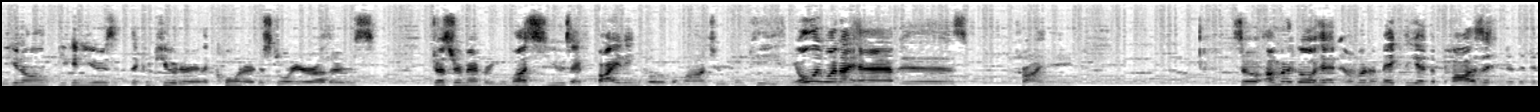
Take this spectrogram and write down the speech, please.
You can only, you can use the computer in the corner to store your others. Just remember, you must use a fighting Pokemon to compete. And the only one I have is Primeape. So I'm going to go ahead and I'm going to make the uh, deposit into the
